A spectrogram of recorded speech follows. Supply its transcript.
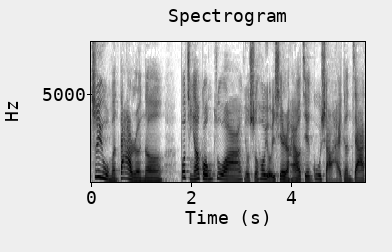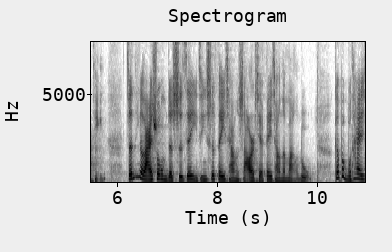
至于我们大人呢，不仅要工作啊，有时候有一些人还要兼顾小孩跟家庭，整体来说，我们的时间已经是非常少，而且非常的忙碌。根本不太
